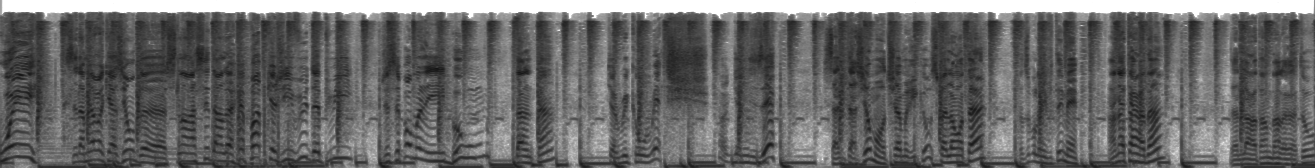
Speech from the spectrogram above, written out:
Oui, c'est la meilleure occasion de se lancer dans le hip-hop que j'ai vu depuis, je sais pas moi, les booms dans le temps que Rico Rich organisait. Salutations, mon chum Rico, ça fait longtemps. Merci pour l'inviter, mais en attendant de l'entendre dans le retour,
